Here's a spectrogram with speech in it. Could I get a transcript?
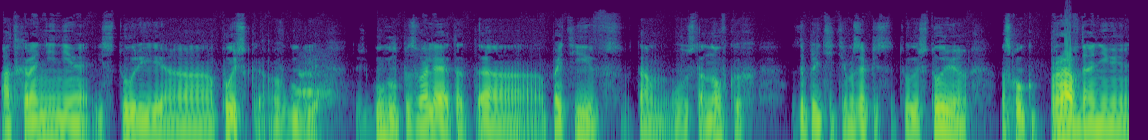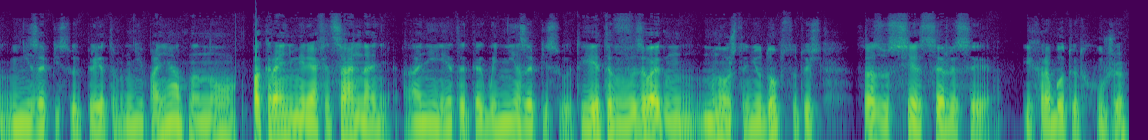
от хранения истории а, поиска в Google. Google позволяет от, а, пойти в, там, в установках, запретить им записывать твою историю. Насколько правда они не записывают при этом, непонятно, но, по крайней мере, официально они, это как бы не записывают. И это вызывает множество неудобств. То есть сразу все сервисы их работают хуже.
